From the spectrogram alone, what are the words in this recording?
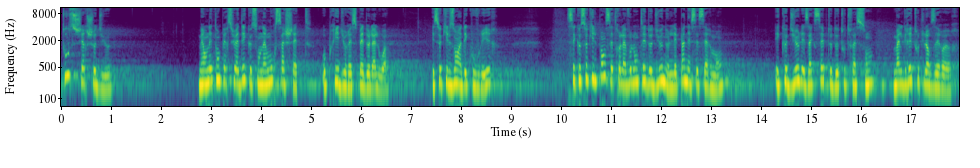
tous cherchent Dieu, mais en étant persuadés que son amour s'achète au prix du respect de la loi. Et ce qu'ils ont à découvrir, c'est que ce qu'ils pensent être la volonté de Dieu ne l'est pas nécessairement, et que Dieu les accepte de toute façon, malgré toutes leurs erreurs.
